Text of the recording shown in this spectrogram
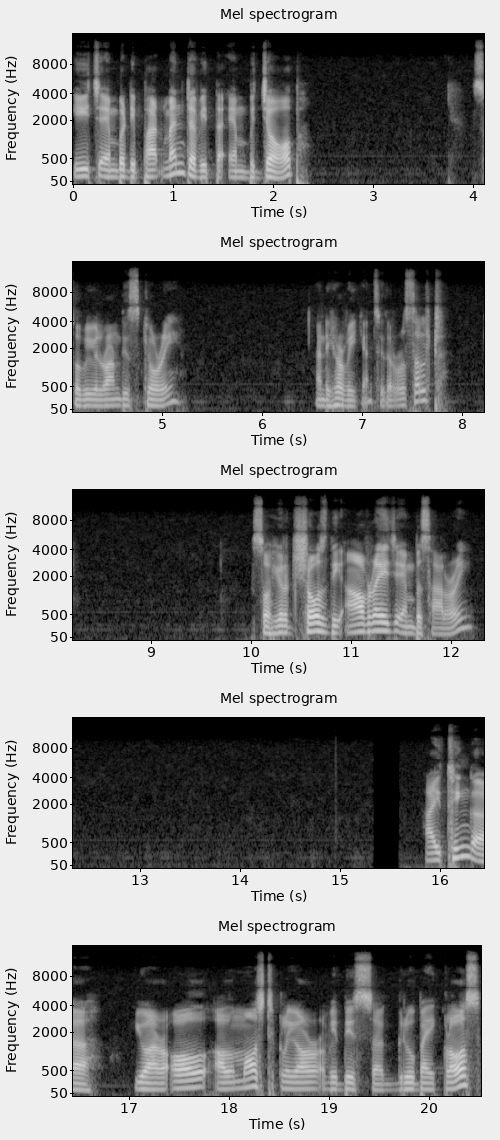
each emb department with the emb job so we will run this query. And here we can see the result. So here it shows the average MB salary. I think uh, you are all almost clear with this uh, group by clause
